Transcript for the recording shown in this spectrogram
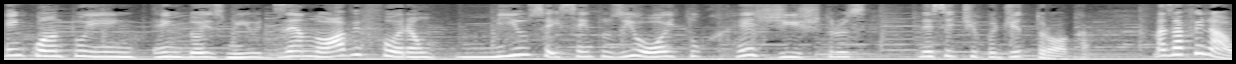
enquanto em, em 2019 foram 1.608 registros desse tipo de troca. Mas afinal,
